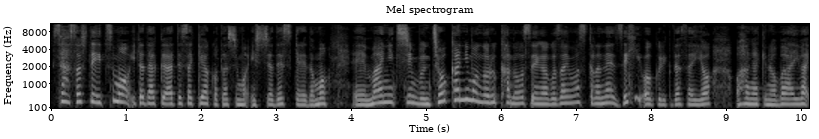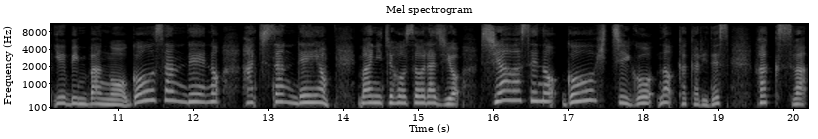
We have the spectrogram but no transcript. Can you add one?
さあ、そしていつもいただく宛先は今年も一緒ですけれども、えー、毎日新聞長官にも載る可能性がございますからね、ぜひお送りくださいよ。おはがきの場合は郵便番号530-8304毎日放送ラジオ幸せの575の係です。ファックスは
